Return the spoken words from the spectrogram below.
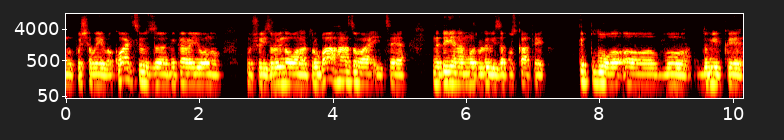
Ми почали евакуацію з мікрорайону, тому що і зруйнована труба газова, і це не дає нам можливість запускати тепло в домівки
